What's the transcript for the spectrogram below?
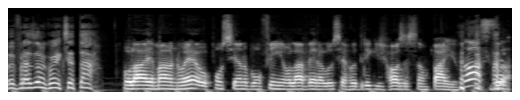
Oi, Frazão, como é que você tá? Olá, Emanuel, Ponciano Bonfim, olá, Vera Lúcia Rodrigues Rosa Sampaio. Nossa!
